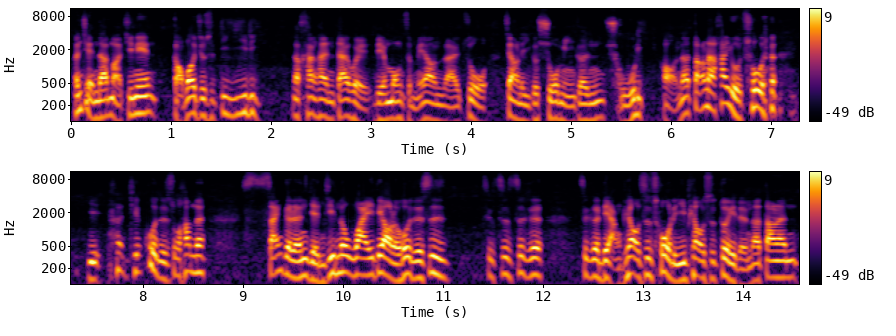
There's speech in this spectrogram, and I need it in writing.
很简单嘛，今天搞不好就是第一例。那看看待会联盟怎么样来做这样的一个说明跟处理。好，那当然他有错，也或者说他们三个人眼睛都歪掉了，或者是这这这个。这个两票是错的，一票是对的，那当然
